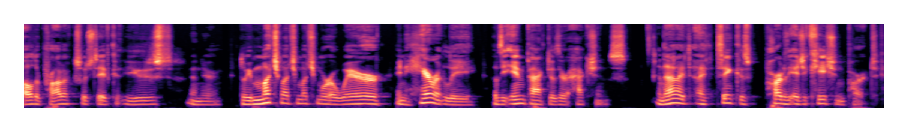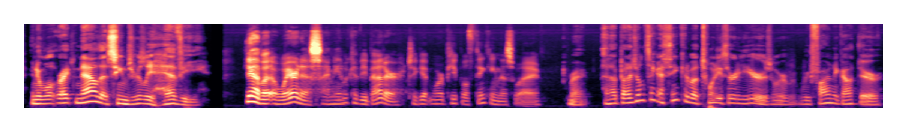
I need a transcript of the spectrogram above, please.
all the products which they've used, and they'll be much, much, much more aware inherently of the impact of their actions. And that I, I think is part of the education part. And it will, right now, that seems really heavy yeah, but awareness. I mean, what could be better to get more people thinking this way? Right. And I, but I don't think, I think in about 20, 30 years, when we finally got there,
